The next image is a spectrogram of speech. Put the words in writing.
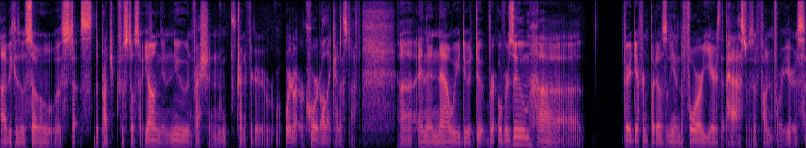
uh, because it was so it was st- the project was still so young and new and fresh, and trying to figure where do I record, all that kind of stuff. Uh, and then now we do it, do it over Zoom uh, very different, but it was you know the four years that passed was a fun four years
